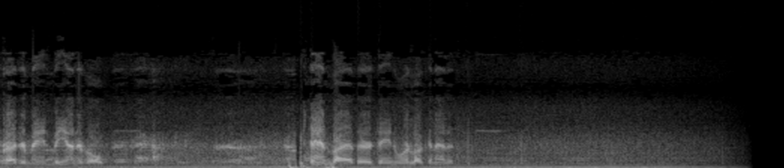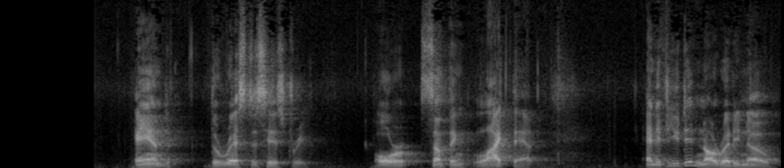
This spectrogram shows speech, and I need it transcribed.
Roger, main B undervolt. Stand by, 13. We're looking at it. And the rest is history, or something like that. And if you didn't already know,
